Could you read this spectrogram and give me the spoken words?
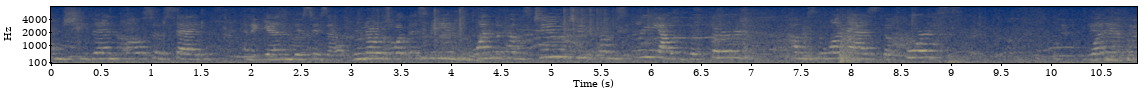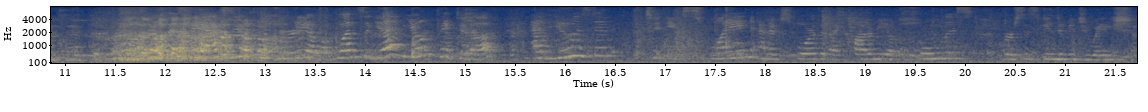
And she then also said, and again, this is a who knows what this means. One becomes two, two becomes three. Out of the third comes the one as the fourth. Whatever. That's the axiom of Maria. But once again, Jung picked it up and used it to explain and explore the dichotomy of wholeness versus individuation.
